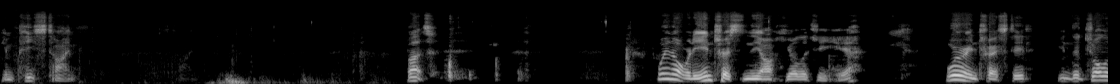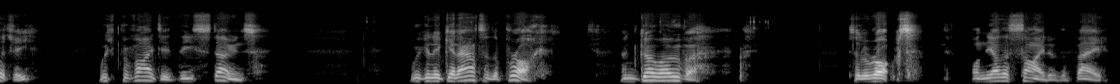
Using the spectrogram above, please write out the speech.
in peacetime. But we're not really interested in the archaeology here. We're interested in the geology which provided these stones. We're going to get out of the broch and go over to the rocks on the other side of the bay.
